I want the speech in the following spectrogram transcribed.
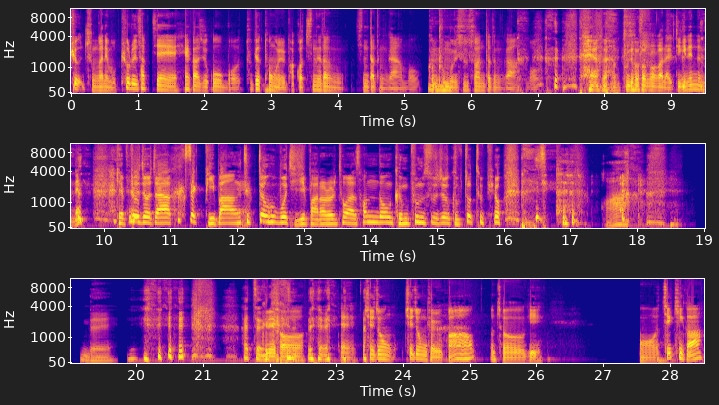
표, 중간에 뭐 표를 삭제해가지고 뭐 투표통을 바꿔 친다든, 친다든가 뭐 금품을 수수한다든가 뭐 다양한 부정선거가 날뛰긴 했는데 개표 조작, 흑색 비방, 네. 특정 후보 지지 발언을 통한 선동, 금품 수주, 급조 투표. 아, 네. 하여튼. 그래서 네, 최종 최종 결과 저기 어 체키가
